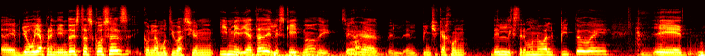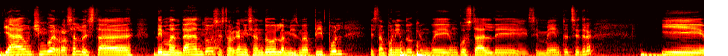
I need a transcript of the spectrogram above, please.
eh, yo voy aprendiendo estas cosas con la motivación inmediata del skate, ¿no? De, Sí, verga, el, el pinche cajón del extremo no vale pito, güey. Eh, ya un chingo de raza lo está demandando, Sí, se está organizando la misma people, están poniendo que un güey, un costal de cemento, etcétera. Y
